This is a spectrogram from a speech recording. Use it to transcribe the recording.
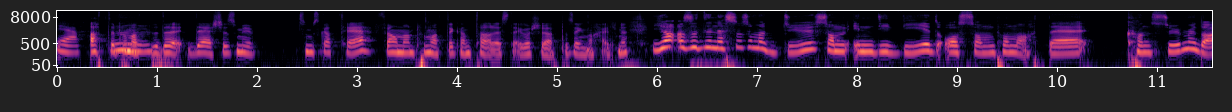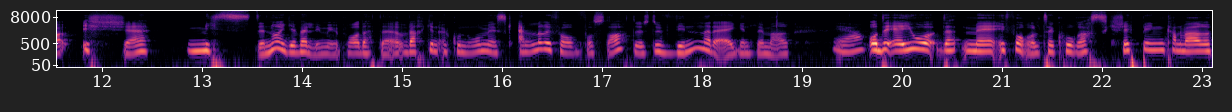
yeah. at det på en Mm. måte det, det er ikke så mye som skal til før man på en måte kan ta det steget og kjøpe seg noe helt nytt. Ja, altså det er nesten som at du som individ og som på en måte consumer da, ikke mister noe veldig mye på dette, verken økonomisk eller i form for status. Du vinner det egentlig mer. ja. Og det er jo det med i forhold til hvor rask shipping kan være,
